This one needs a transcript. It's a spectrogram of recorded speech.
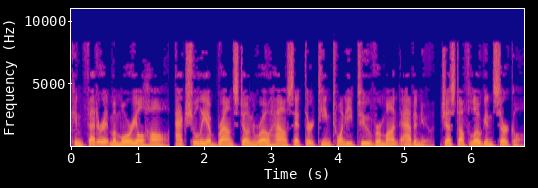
Confederate Memorial Hall, actually a brownstone row house at 1322 Vermont Avenue, just off Logan Circle.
